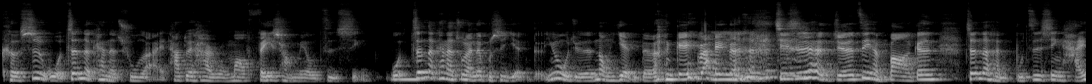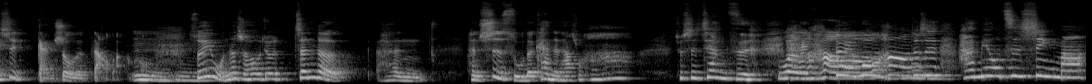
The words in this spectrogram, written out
可是我真的看得出来，她对她的容貌非常没有自信。我真的看得出来，那不是演的，因为我觉得那种演的很 gay 白的，其实很觉得自己很棒，跟真的很不自信，还是感受得到啊。嗯，所以我那时候就真的很很世俗的看着他说啊。就是这样子，问号对问号，就是还没有自信吗？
